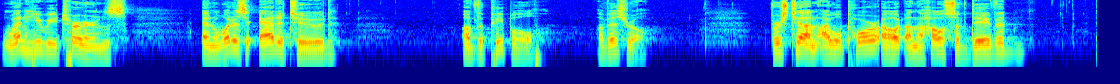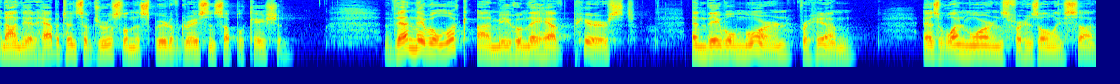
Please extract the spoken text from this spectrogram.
when he returns and what is the attitude of the people of Israel. Verse 10 I will pour out on the house of David and on the inhabitants of Jerusalem the spirit of grace and supplication. Then they will look on me whom they have pierced and they will mourn for him as one mourns for his only son,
